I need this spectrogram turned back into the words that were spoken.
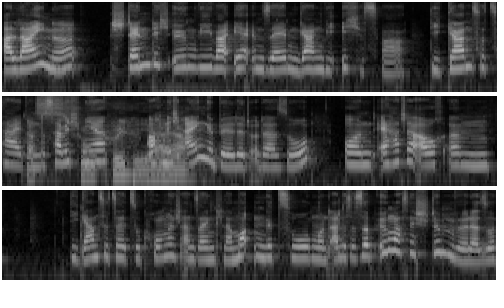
alleine, ständig irgendwie war er im selben Gang, wie ich es war, die ganze Zeit. Das und das habe ich mir creepy, auch ja, nicht ja. eingebildet oder so. Und er hatte auch... Ähm, die ganze Zeit so komisch an seinen Klamotten gezogen und alles, als ob irgendwas nicht stimmen würde. Also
